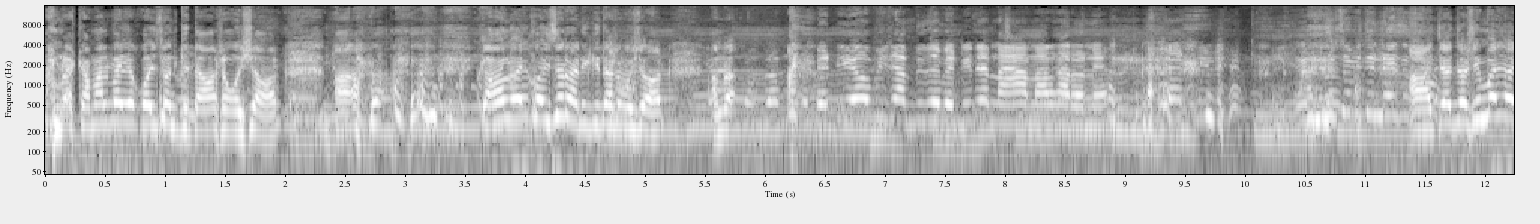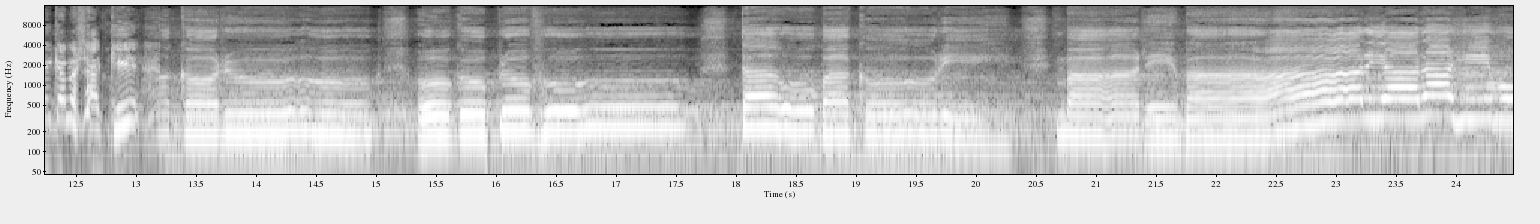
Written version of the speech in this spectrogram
আমরা কামাল ভাইও কইছেন কিতা হওয়ার সমস্যা আহ, কামাল ভাই কইছেন আর কিতা সমস্যা হওয়ার আমরা না আচ্ছা জসিম ভাই ওইখানে সাক্ষী। করো ও গো প্রভু তাও বা করি বারে বার ইয়া রাহিমু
